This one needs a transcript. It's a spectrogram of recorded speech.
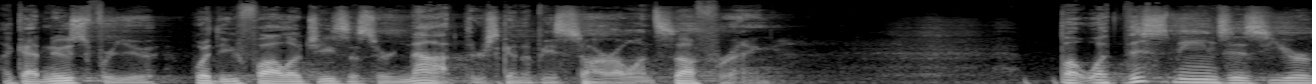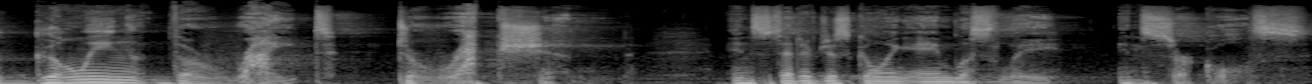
I got news for you. Whether you follow Jesus or not, there's going to be sorrow and suffering. But what this means is you're going the right direction instead of just going aimlessly in circles.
